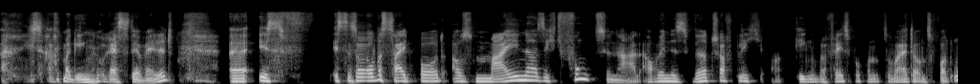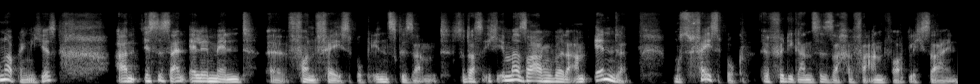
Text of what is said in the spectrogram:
ich sag mal gegen den Rest der Welt, äh, ist, ist das Oversight Board aus meiner Sicht funktional, auch wenn es wirtschaftlich gegenüber Facebook und so weiter und so fort unabhängig ist, ähm, ist es ein Element äh, von Facebook insgesamt, sodass ich immer sagen würde, am Ende muss Facebook äh, für die ganze Sache verantwortlich sein,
